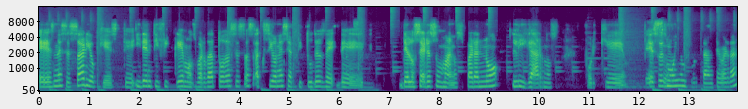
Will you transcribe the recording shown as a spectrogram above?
es necesario que este, identifiquemos, ¿verdad? Todas esas acciones y actitudes de, de, los seres humanos para no ligarnos, porque eso. eso es muy importante, ¿verdad?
